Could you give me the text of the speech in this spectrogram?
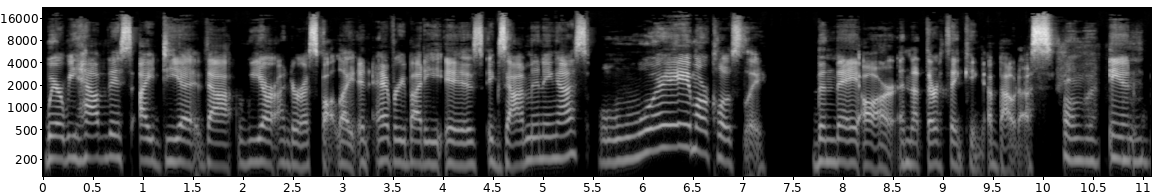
where we have this idea that we are under a spotlight and everybody is examining us way more closely than they are and that they're thinking about us. Oh, and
